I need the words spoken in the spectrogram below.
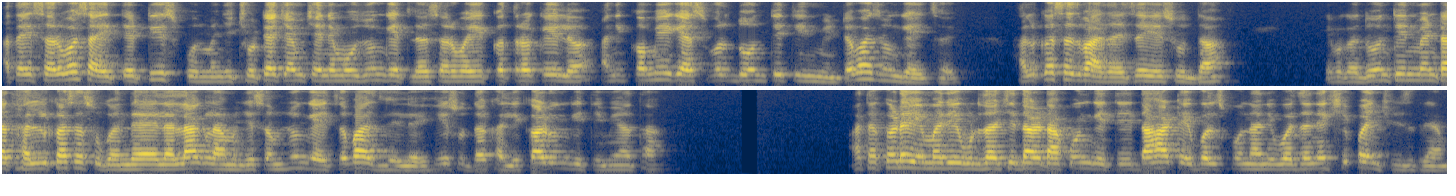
आता हे सर्व साहित्य टीस्पून म्हणजे छोट्या चमच्याने मोजून घेतलं सर्व एकत्र केलं आणि कमी गॅसवर दोन ते तीन मिनटं भाजून घ्यायचं हलकसंच भाजायचं हे सुद्धा. हे बघा दोन तीन मिनिटात हलकासा सुगंध यायला लागला म्हणजे समजून घ्यायचं भाजलेलं आहे. हे सुद्धा खाली काढून घेते मी आता. आता कढईमध्ये उडदाची डाळ टाकून घेते. दहा टेबल स्पून आणि वजन एकशे पंचवीस ग्रॅम.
